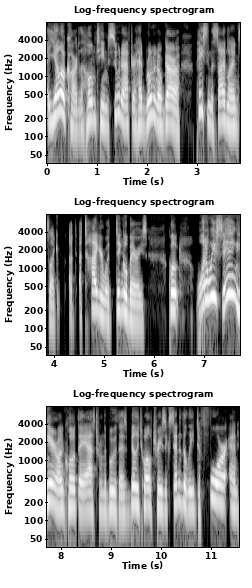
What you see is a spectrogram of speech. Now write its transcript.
A yellow card to the home team soon after had Ronan O'Gara pacing the sidelines like a, a tiger with dingleberries. Quote, what are we seeing here? Unquote, they asked from the booth as Billy Twelvetrees extended the lead to four. And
